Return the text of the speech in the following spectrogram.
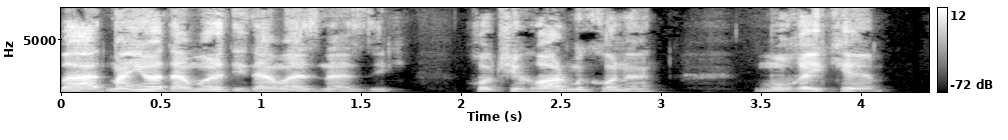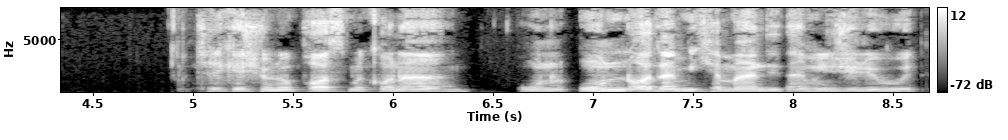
بعد من این رو دیدم از نزدیک. خب چی کار می‌کنن؟ موقعی که چکشون رو پاس می‌کنن اون اون آدمی که من دیدم اینجوری بود.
